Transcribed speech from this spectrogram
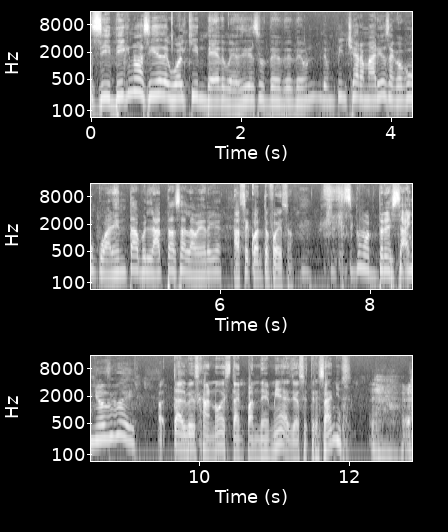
Sí, digno así de The Walking Dead, güey. Así de, su- de, de- de un, de un pinche armario sacó como 40 latas a la verga. ¿Hace cuánto fue eso? Hace como tres años, güey. Ah, Tal vez Jano está en pandemia desde hace tres años.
